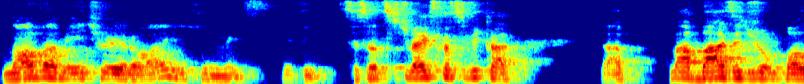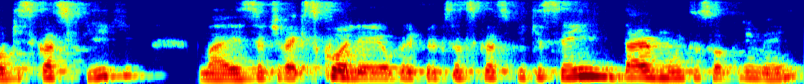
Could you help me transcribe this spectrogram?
novamente o herói, enfim, mas, enfim, se o Santos tiver que se classificar a, a base de João Paulo, que se classifique, mas se eu tiver que escolher, eu prefiro que o Santos se classifique sem dar muito sofrimento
